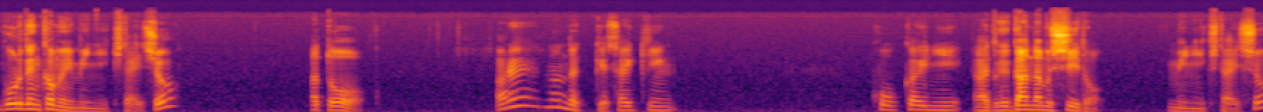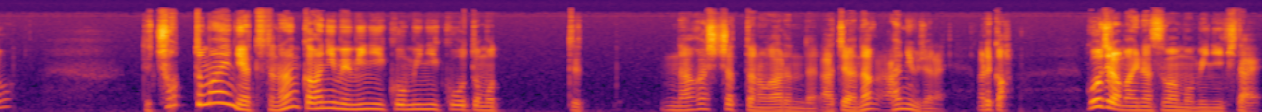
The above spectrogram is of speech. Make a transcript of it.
ゴールデンカムイ見に行きたいでしょ？あとあれ？なんだっけ？最近公開にあガンダムシード見に行きたいでしょ？でちょっと前にやってたなんかアニメ見に行こう見に行こうと思って流しちゃったのがあるんだ。あ違うなアニメじゃない。あれか。ゴジラマイナスワンも見に行きたい。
